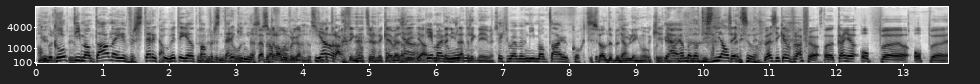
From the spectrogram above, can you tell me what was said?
je koopt iemand aan en je versterkt. Ja. Hoe weet je dat dat versterking is? We hebben het er al over gehad. Ja. Betrachting natuurlijk. Hè. Wesley, ja, okay, maar niet letterlijk nemen. Zegt, we hebben niemand aangekocht. Dat is wel de bedoeling ook. Okay. Ja, ja, maar dat is niet altijd zeg, zo. Wesley, ik heb een vraag voor jou. Uh, kan je, op, uh, op, uh,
